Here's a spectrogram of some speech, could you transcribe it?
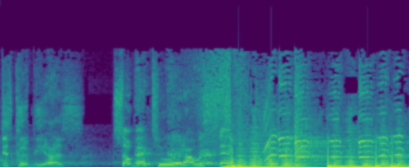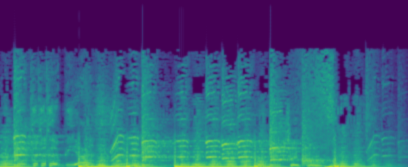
this could be us. So back to what I was saying. Could, could, be us. Take.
